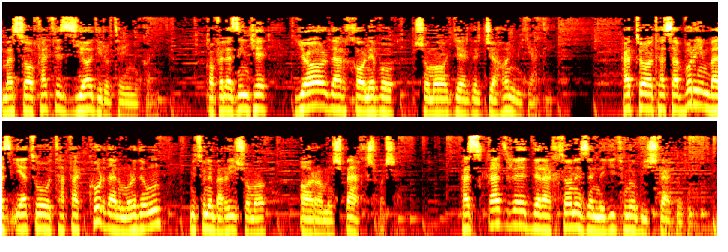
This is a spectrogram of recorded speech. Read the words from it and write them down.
مسافت زیادی رو طی می‌کنید. قافل از اینکه یار در خانه و شما گرد جهان میگردید. حتی تصور این وضعیت و تفکر در مورد اون می‌تونه برای شما آرامش بخش باشه. پس قدر درختان زندگیتون رو بیشتر ببینید.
